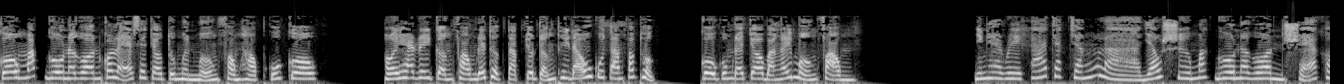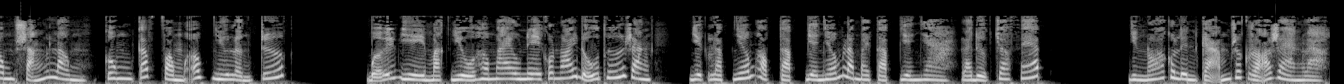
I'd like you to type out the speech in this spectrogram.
cô McGonagall có lẽ sẽ cho tụi mình mượn phòng học của cô. Hồi Harry cần phòng để thực tập cho trận thi đấu của Tam Pháp Thuật, cô cũng đã cho bạn ấy mượn phòng. Nhưng Harry khá chắc chắn là giáo sư McGonagall sẽ không sẵn lòng cung cấp phòng ốc như lần trước. Bởi vì mặc dù Hermione có nói đủ thứ rằng việc lập nhóm học tập và nhóm làm bài tập về nhà là được cho phép, nhưng nó có linh cảm rất rõ ràng là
